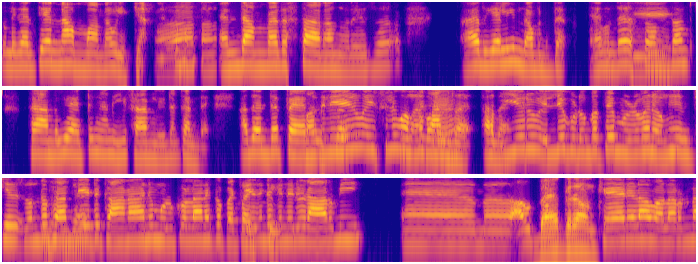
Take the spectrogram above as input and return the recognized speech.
പുള്ളിക്കാരത്തി എന്നെ അമ്മ എന്നാ വിളിക്കാം. എന്റെ അമ്മയുടെ സ്ഥാനം എന്ന് പറയുന്നത് ഐ റിയലി ലവ് ദം എന്റെ സ്വന്തം ഫാമിലി ആയിട്ട് ഞാൻ ഈ ഫാമിലിനെ കണ്ടേ. അത് എന്റെ പേരൻസ് പതിനേഴ് വയസ്സിൽ വന്നത്. അതെ. ഈ ഒരു വലിയ കുടുംബത്തെ മുഴുവനും എനിക്ക് സ്വന്തം ഫാമിലി ആയിട്ട് കാണാനും ഉൾക്കൊള്ളാനൊക്കെ പറ്റിയതിന്റെ പിന്നെ പിന്നിൽ ഒരു ആർമി ബാക്ക്ഗ്രൗണ്ട് കേരള വളർന്ന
